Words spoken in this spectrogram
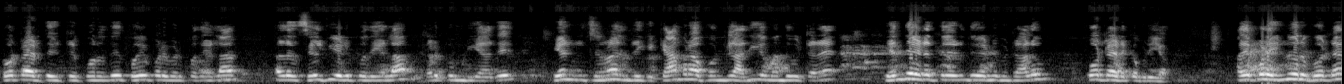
ஃபோட்டோ எடுத்துக்கிட்டு போகிறது புகைப்படம் எடுப்பதையெல்லாம் அல்லது செல்ஃபி எடுப்பதையெல்லாம் தடுக்க முடியாது. ஏன்னு சொன்னால் இன்றைக்கு கேமரா ஃபோன்கள் அதிகம் வந்து விட்டன. எந்த இடத்துல இருந்து வேண்டுமென்றாலும் ஃபோட்டோ எடுக்க முடியும். அதே போல் இன்னொரு ஃபோட்டோ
